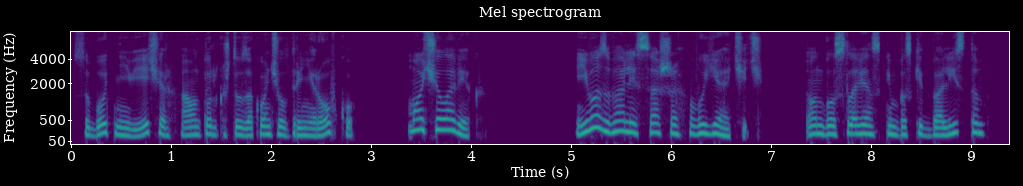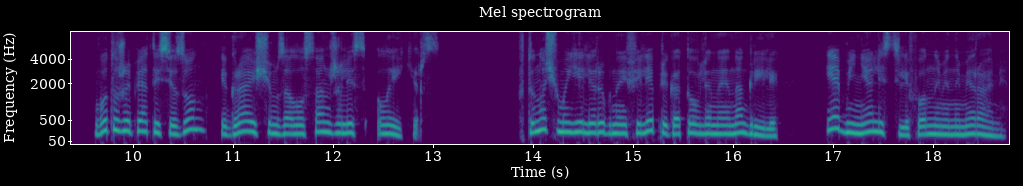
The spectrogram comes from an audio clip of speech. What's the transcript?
Субботний вечер, а он только что закончил тренировку. Мой человек. Его звали Саша Вуячич. Он был славянским баскетболистом, вот уже пятый сезон, играющим за Лос-Анджелес Лейкерс. В ту ночь мы ели рыбное филе, приготовленное на гриле, и обменялись телефонными номерами.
